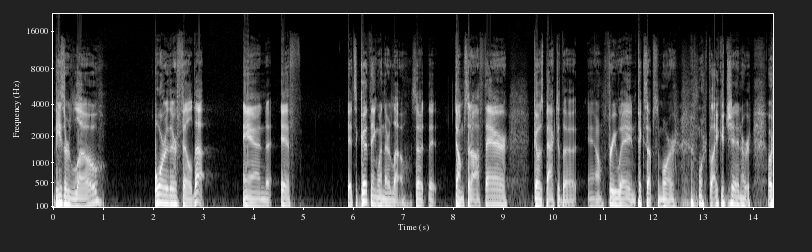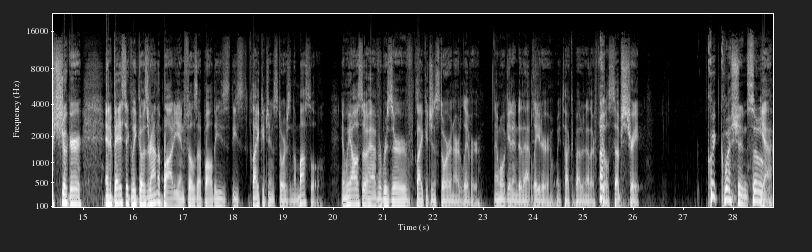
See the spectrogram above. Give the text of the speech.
these are low or they're filled up. And if it's a good thing when they're low, so it, it dumps it off there, goes back to the you know freeway and picks up some more more glycogen or or sugar, and it basically goes around the body and fills up all these these glycogen stores in the muscle. And we also have a reserve glycogen store in our liver, and we'll get into that later when we talk about another fuel uh, substrate. Quick question. So, yeah.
